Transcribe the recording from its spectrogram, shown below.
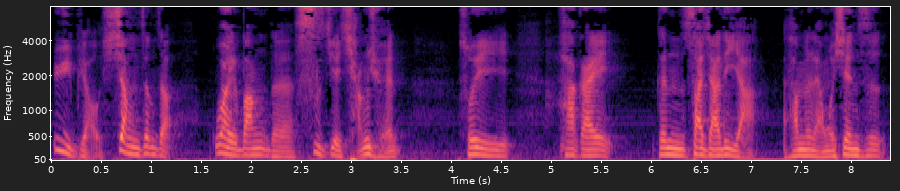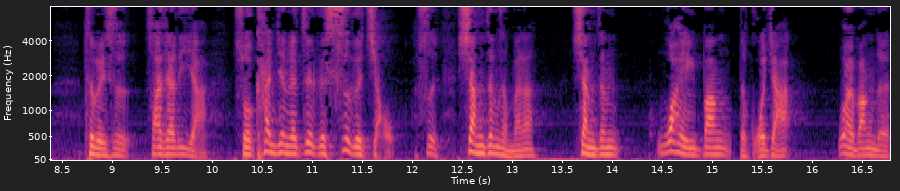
预表、象征着外邦的世界强权。所以哈该跟撒加利亚他们两位先知，特别是撒加利亚所看见的这个四个角，是象征什么呢？象征外邦的国家、外邦的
